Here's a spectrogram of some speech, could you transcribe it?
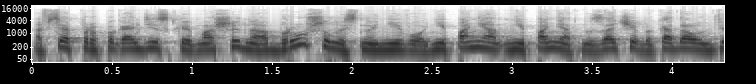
а вся пропагандистская машина обрушилась на него, непонятно, непонятно зачем, и когда он вернулся,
